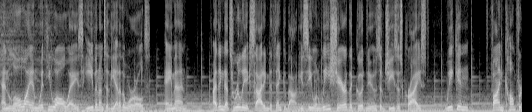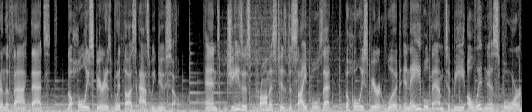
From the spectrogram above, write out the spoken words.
And lo, I am with you always, even unto the end of the world. Amen. I think that's really exciting to think about. You see, when we share the good news of Jesus Christ, we can find comfort in the fact that the Holy Spirit is with us as we do so. And Jesus promised his disciples that the Holy Spirit would enable them to be a witness for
